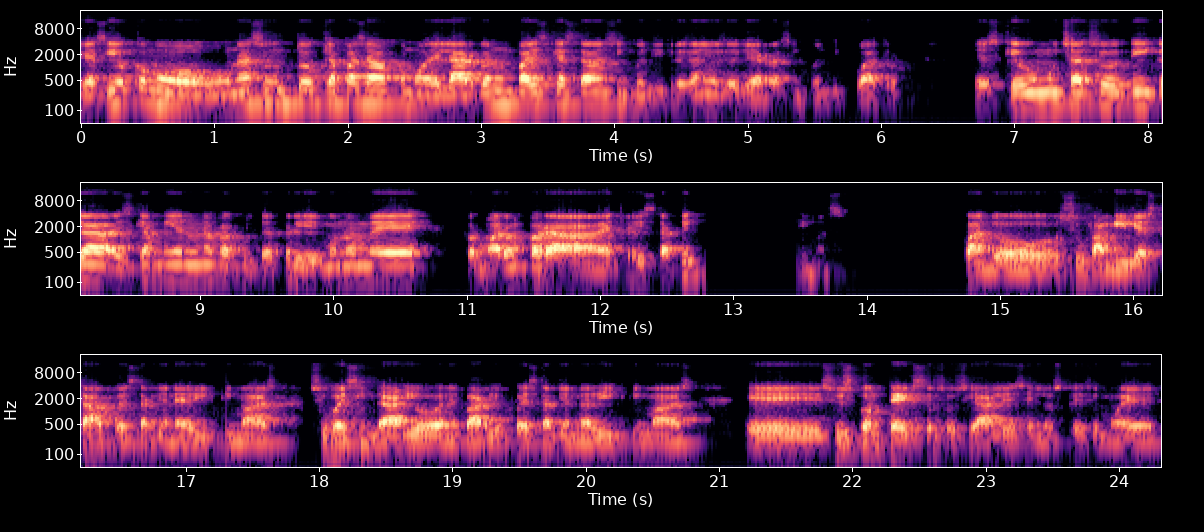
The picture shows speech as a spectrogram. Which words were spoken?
que ha sido como un asunto que ha pasado como de largo en un país que ha estado en 53 años de guerra, 54. Es que un muchacho diga, es que a mí en una facultad de periodismo no me formaron para entrevistar víctimas. Cuando su familia está, puede estar llena de víctimas, su vecindario en el barrio puede estar lleno de víctimas, eh, sus contextos sociales en los que se mueve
